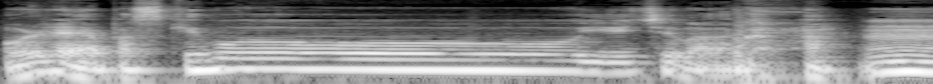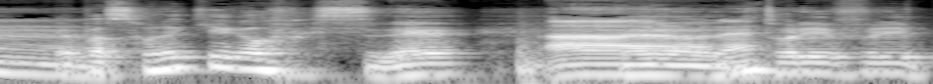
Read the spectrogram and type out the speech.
俺らやっぱスケボー YouTuber だから、うん。やっぱそれ系が多いっすね。ああなるほどね。トリフリッ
